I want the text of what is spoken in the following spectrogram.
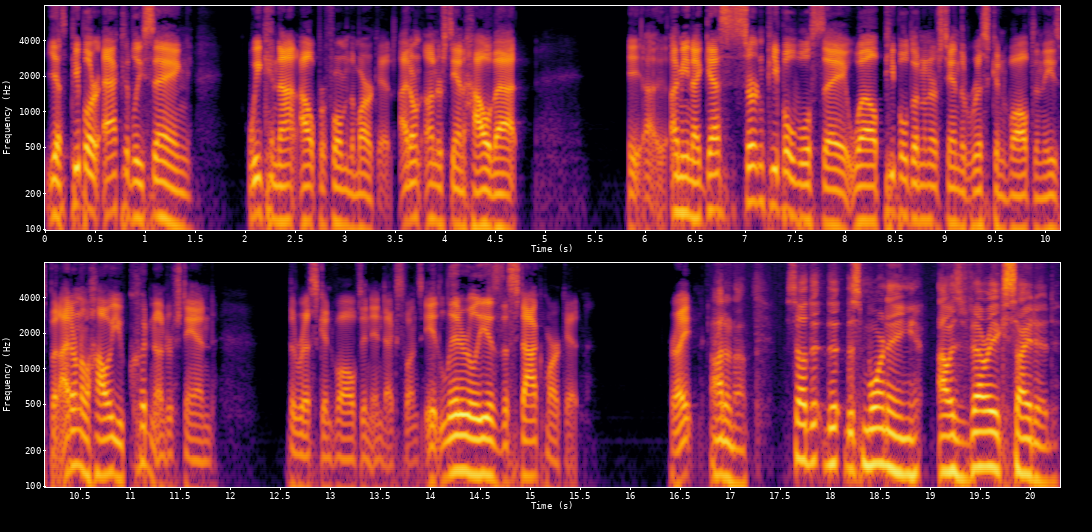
Yes, people are actively saying we cannot outperform the market. I don't understand how that. I mean, I guess certain people will say, well, people don't understand the risk involved in these, but I don't know how you couldn't understand the risk involved in index funds. It literally is the stock market, right? I don't know. So th- th- this morning, I was very excited.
